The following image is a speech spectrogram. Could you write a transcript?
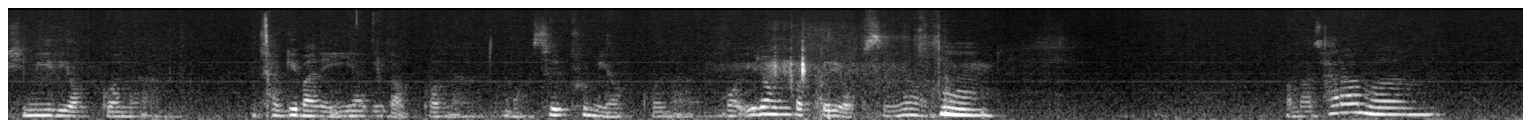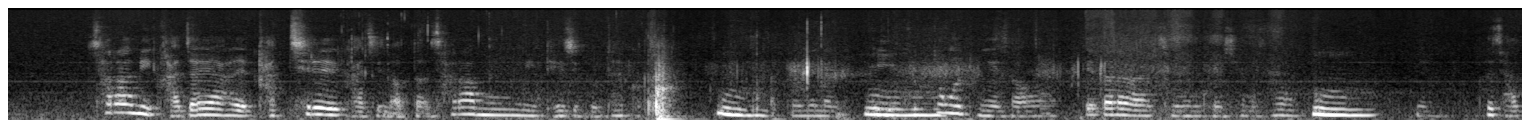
비밀이 없거나 자기만의 이야기가 없거나 뭐 슬픔이 없거나 뭐 이런 것들이 없으면 음. 아마 사람은 사람이 가져야 할 가치를 가진 어떤 사람이 되지 못할 것 같아요. 음. 왜냐면 음. 이 고통을 통해서 깨달아지는 것이어서 음. 네. 그 자,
